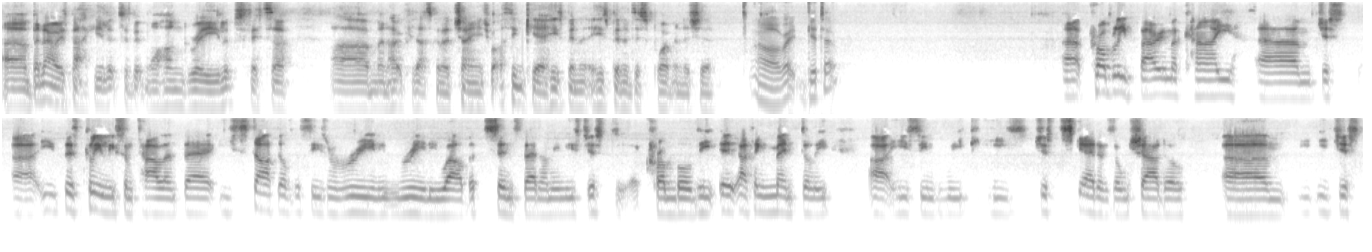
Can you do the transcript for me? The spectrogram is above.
um, but now he's back. He looks a bit more hungry. He looks fitter, um, and hopefully that's going to change. But I think, yeah, he's been he's been a disappointment this year. All right, Guto. Uh, probably Barrie McKay. Um, just uh, he, there's clearly some talent there. He started off the season really, really well, but since then, I mean, he's just crumbled. He, I think mentally, uh, he seemed weak. He's just scared of his own shadow. Um, he, he, just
